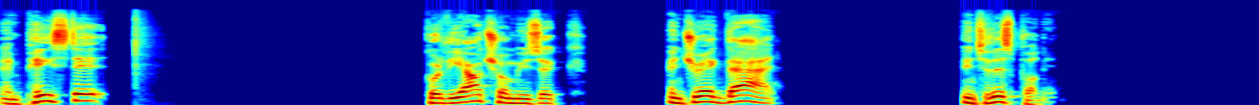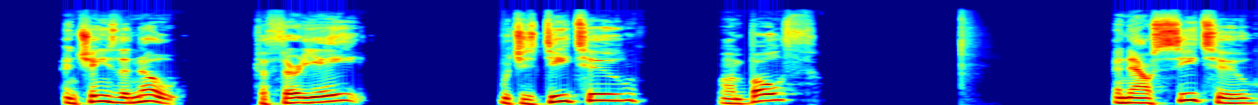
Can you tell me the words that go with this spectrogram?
and paste it. Go to the outro music and drag that into this plugin. And change the note to 38, which is D2 on both. And now C2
